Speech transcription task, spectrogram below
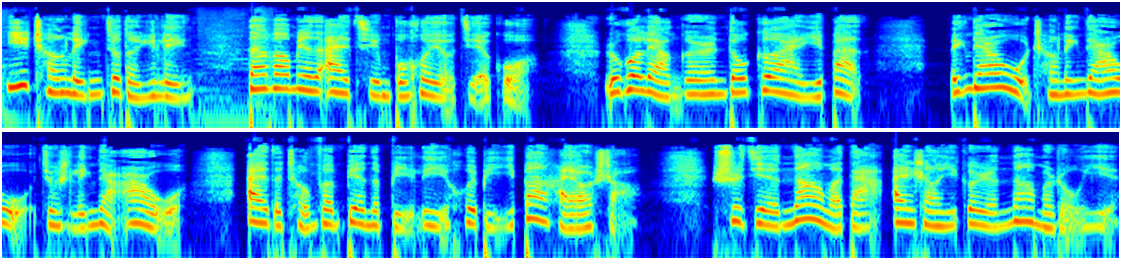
一乘零就等于零，单方面的爱情不会有结果。如果两个人都各爱一半，零点五乘零点五就是零点二五，爱的成分变的比例会比一半还要少。世界那么大，爱上一个人那么容易，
